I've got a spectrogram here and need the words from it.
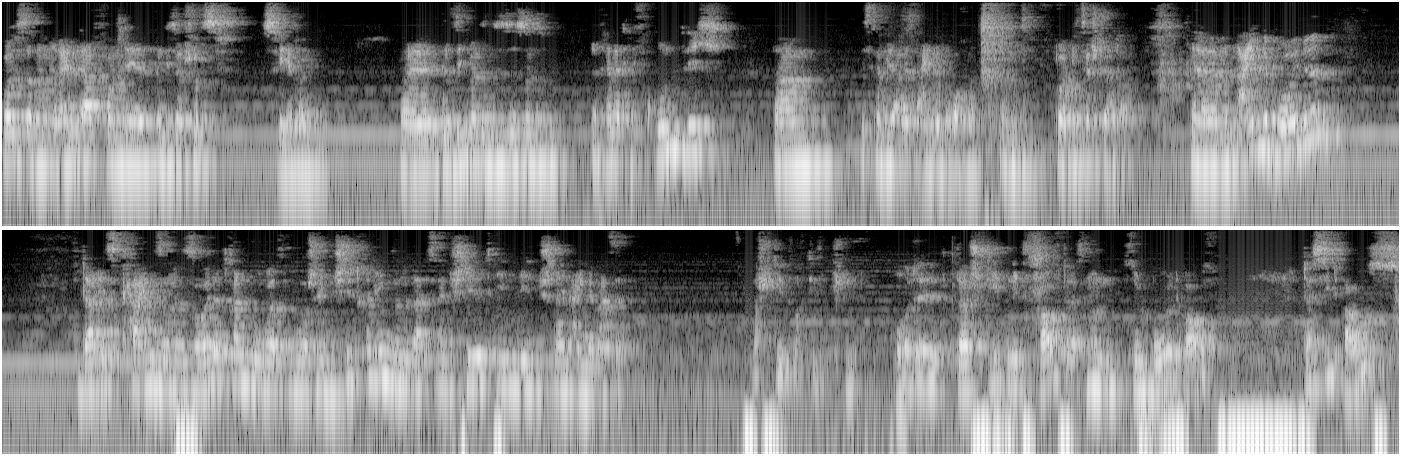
äußeren Ränder von, der, von dieser Schutzsphäre. Weil da sieht man, das ist so relativ rundlich, ähm, ist dann wieder alles eingebrochen und deutlich zerstört. Ähm, ein Gebäude, da ist keine so eine Säule dran, wo, was, wo wahrscheinlich ein Schild dran hängt, sondern da ist ein Schild in den Stein eingemeißelt. Was steht auf diesem Schild? Bordell. Da steht nichts drauf, da ist nur ein Symbol drauf. Das sieht aus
